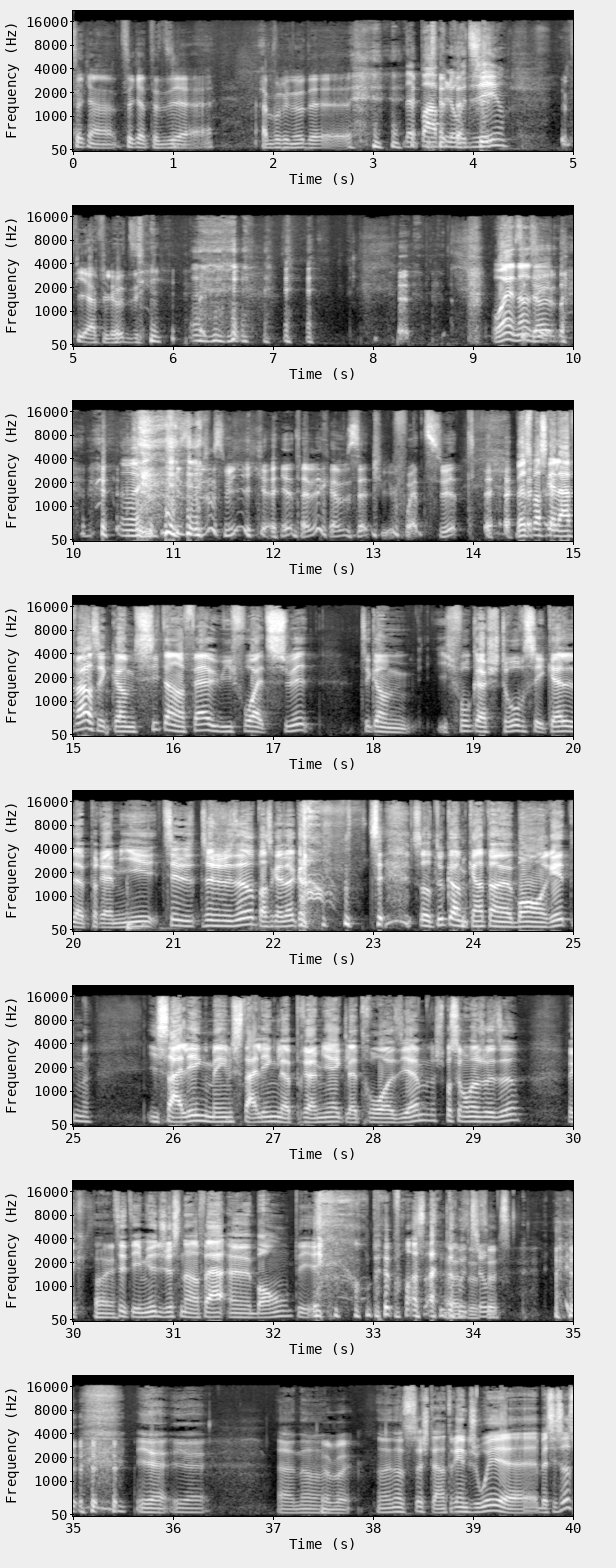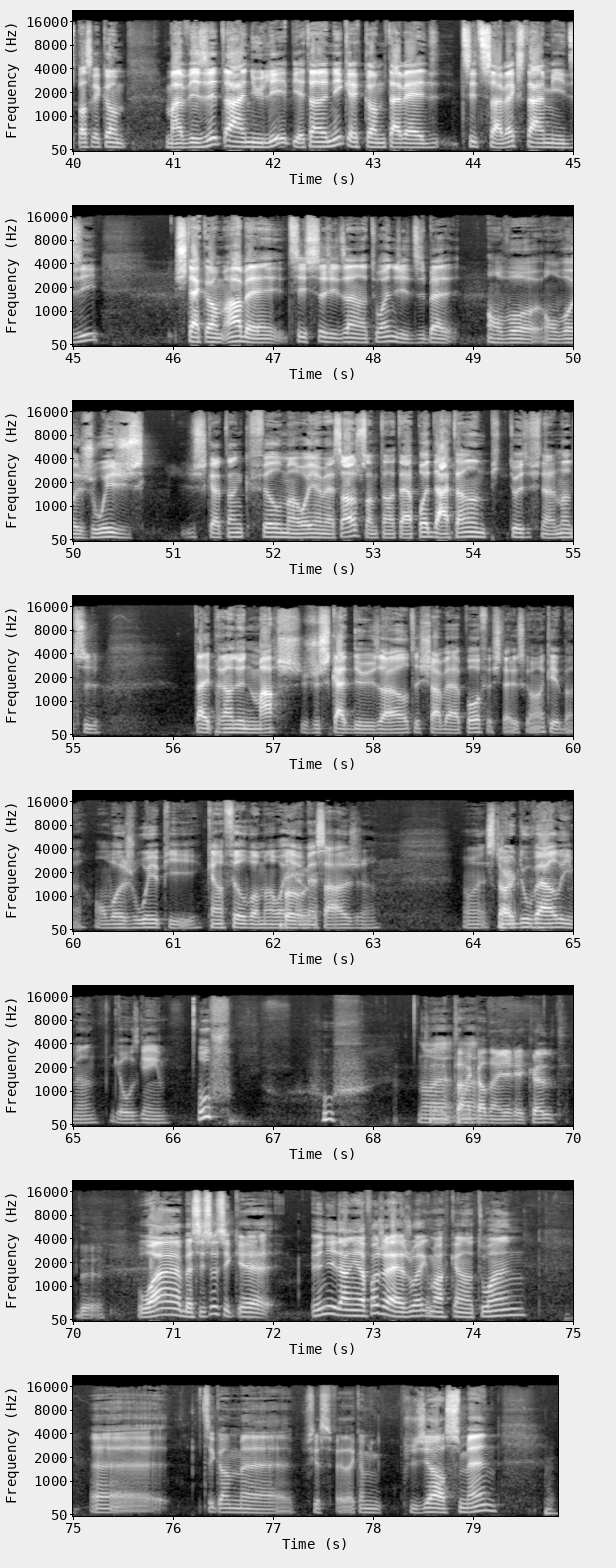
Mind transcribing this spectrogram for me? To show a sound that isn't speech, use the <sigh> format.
sais, quand, tu sais, quand t'as dit à, à Bruno de. De pas <laughs> applaudir. Puis applaudit. <laughs> Ouais, non, c'est. Ouais. <laughs> c'est juste lui qui avait comme 7-8 fois de suite. Ben, c'est parce que l'affaire, c'est comme si t'en fais huit fois de suite, tu sais, comme, il faut que je trouve c'est quel le premier. Tu sais, je veux dire, parce que là, comme, surtout comme quand t'as un bon rythme, il s'aligne même si t'alignes le premier avec le troisième. Je sais pas comment je veux dire. Ouais. t'es mieux de juste en faire un bon, puis <laughs> on peut penser à Ouais, d'autres c'est choses. <laughs> yeah, yeah. Ah non. Eh ben, Non, non, c'est ça, j'étais en train de jouer. euh, ben, c'est ça, c'est parce que comme ma visite a annulé, puis étant donné que comme t'avais dit- tu savais que c'était à midi, j'étais comme ah ben, tu sais, ça j'ai dit à Antoine, j'ai dit ben on va on va jouer jus- jusqu'à temps que Phil m'envoie un message, ça me tentait pas d'attendre puis que toi finalement tu t'allais prendre une marche jusqu'à deux heures, je savais pas, fait j'étais juste comme ok ben on va jouer puis quand Phil va m'envoyer Bah un message. euh, Ouais, Stardew Valley, man. Grosse game. Ouf! Ouf. T'es ouais. encore dans les récoltes de. Ouais, ben c'est ça, c'est que une des dernières fois j'avais joué avec Marc-Antoine, euh, tu sais comme euh, parce que ça fait comme une- plusieurs semaines,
